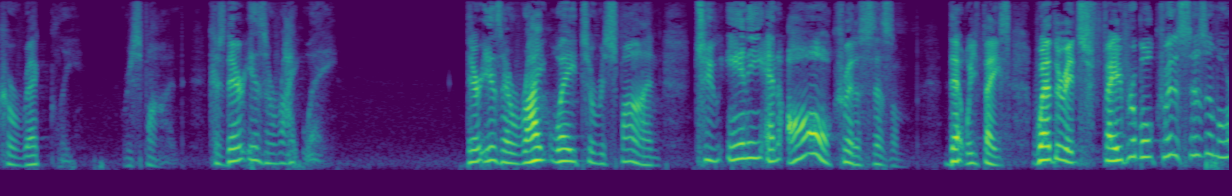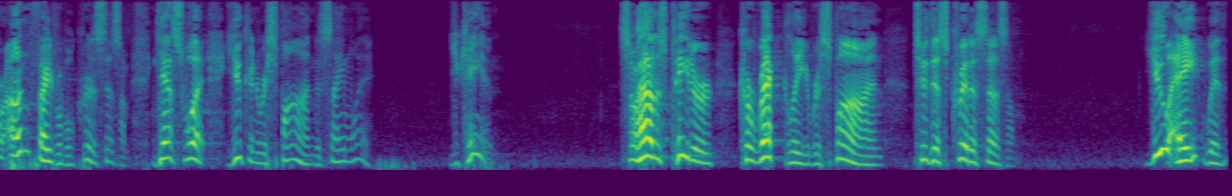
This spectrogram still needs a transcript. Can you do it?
correctly respond? Because there is a right way. There is a right way to respond to any and all criticism that we face, whether it's favorable criticism or unfavorable criticism. Guess what? You can respond the same way. You can. So, how does Peter correctly respond to this criticism? You ate with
